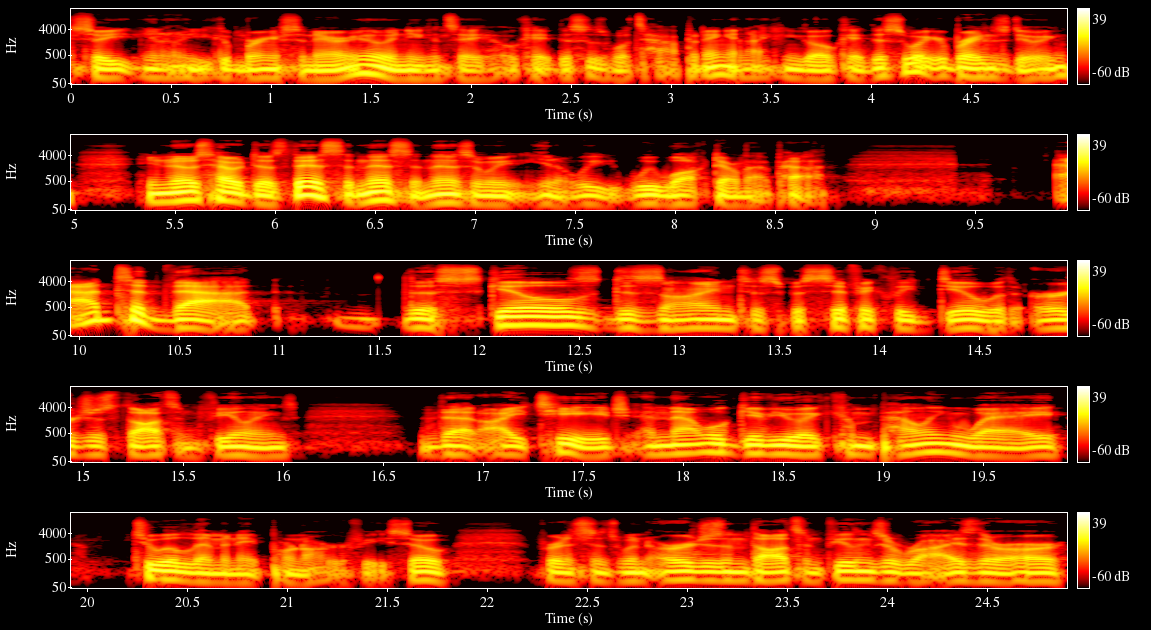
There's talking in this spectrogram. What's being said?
So, you know, you can bring a scenario and you can say, okay, this is what's happening. And I can go, okay, this is what your brain's doing. And You notice how it does this and this and this. And we, you know, we, we walk down that path. Add to that the skills designed to specifically deal with urges, thoughts, and feelings that I teach, and that will give you a compelling way to eliminate pornography. So, for instance, when urges and thoughts and feelings arise, there are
